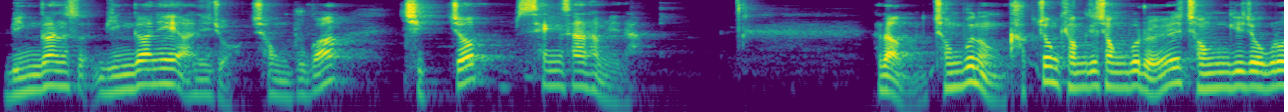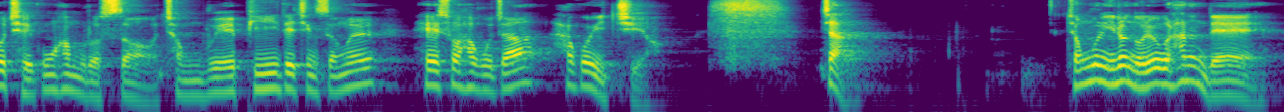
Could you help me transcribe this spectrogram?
민간, 민간이 아니죠. 정부가 직접 생산합니다. 그 다음, 정부는 각종 경제 정보를 정기적으로 제공함으로써 정부의 비대칭성을 해소하고자 하고 있지요. 자, 정부는 이런 노력을 하는데,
